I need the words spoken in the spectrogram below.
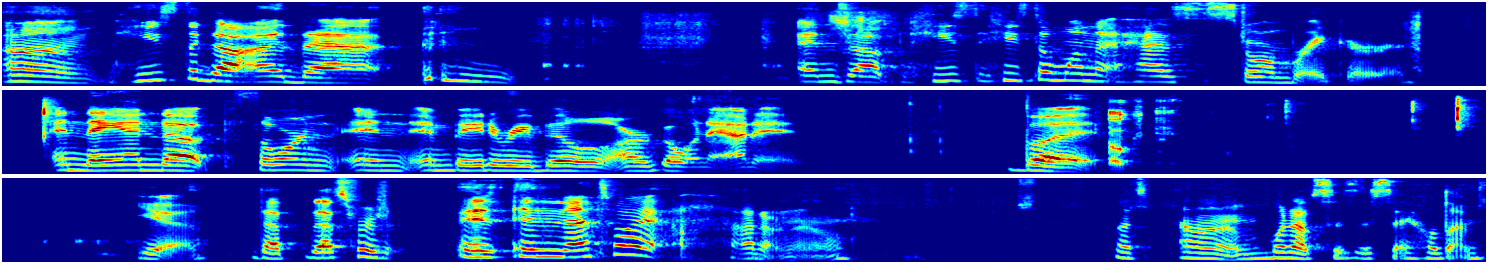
um he's the guy that ends up he's he's the one that has Stormbreaker. And they end up Thor and, and Beta Ray Bill are going at it. But Okay. yeah, that that's for and, and that's why I don't know. Let's um what else does this say? Hold on.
